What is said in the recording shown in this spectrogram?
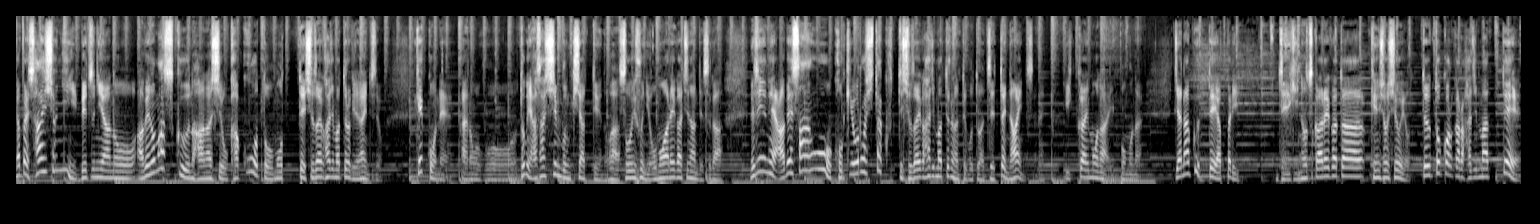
やっぱり最初に別にあのアベノマスクの話を書こうと思って取材が始まってるわけじゃないんですよ。結構ねあのこう特に朝日新聞記者っていうのはそういうふうに思われがちなんですが別にね安倍さんをこき下ろしたくって取材が始まってるなんてことは絶対ないんですよね一回もない一本もないじゃなくってやっぱり税金の使われ方検証しようよっていうところから始まって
